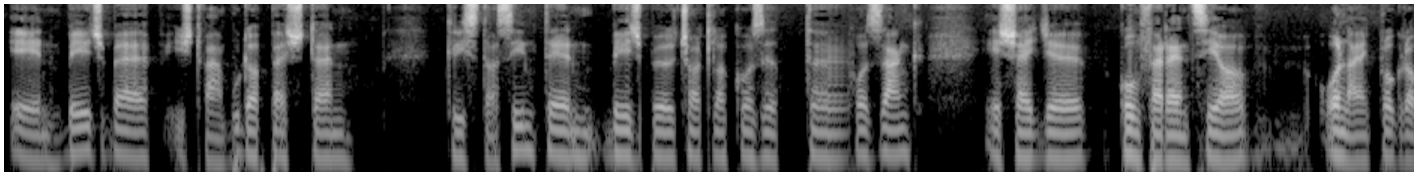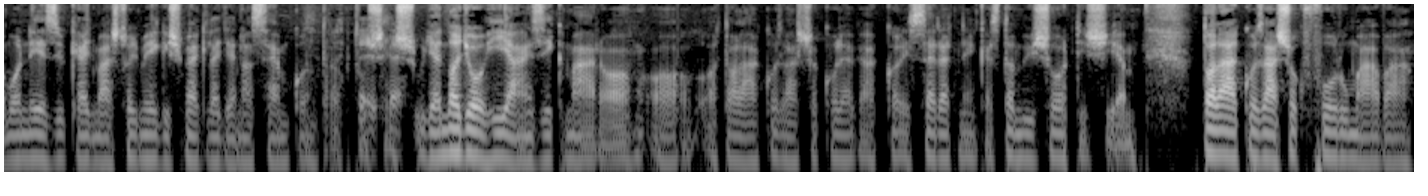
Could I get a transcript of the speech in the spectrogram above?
Én Bécsbe, István Budapesten, Kriszta szintén Bécsből csatlakozott hozzánk, és egy konferencia online programon nézzük egymást, hogy mégis meglegyen a szemkontaktus. És ugye nagyon hiányzik már a, a, a találkozás a kollégákkal, és szeretnénk ezt a műsort is ilyen találkozások fórumává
